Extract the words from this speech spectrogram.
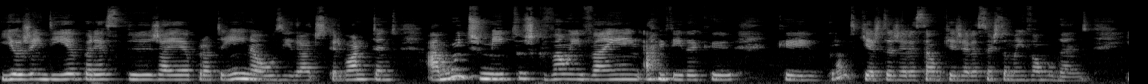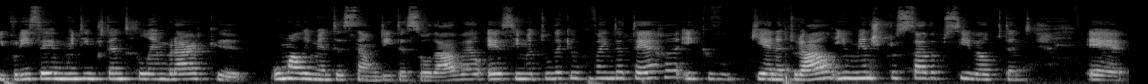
e hoje em dia parece que já é a proteína ou os hidratos de carbono, portanto há muitos mitos que vão e vêm à medida que, que, pronto, que esta geração, que as gerações também vão mudando. E por isso é muito importante relembrar que uma alimentação dita saudável é acima de tudo aquilo que vem da terra e que, que é natural e o menos processada possível. Portanto, é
